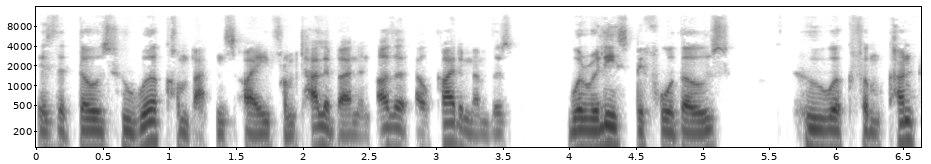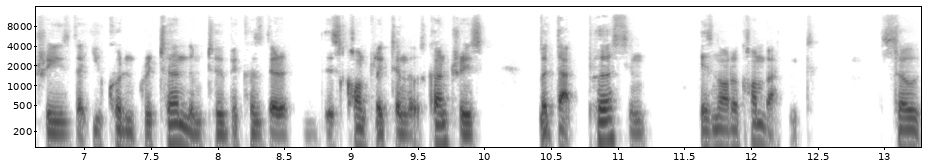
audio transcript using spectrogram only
is that those who were combatants, i.e., from Taliban and other Al Qaeda members, were released before those who were from countries that you couldn't return them to because there is conflict in those countries. But that person is not a combatant. So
